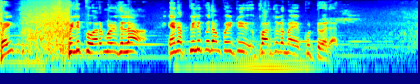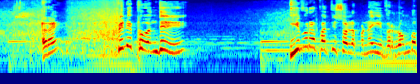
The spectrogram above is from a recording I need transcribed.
ரைட் பிலிப்பு வரும்பொழுதெல்லாம் ஏன்னா பிலிப்பு தான் போயிட்டு பர்துலமாயை கூட்டு வர்றார். ரைட் பிலிப்பு வந்து இவரை பத்தி சொல்ல போனா இவர் ரொம்ப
